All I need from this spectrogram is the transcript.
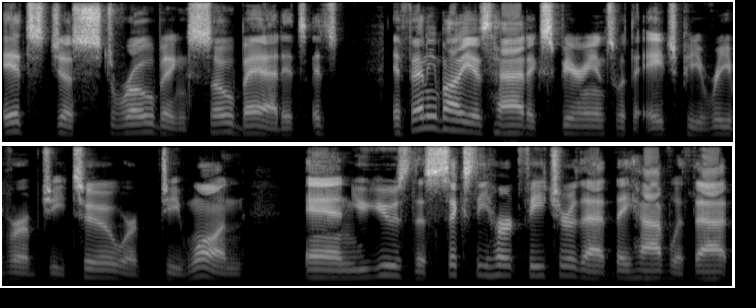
it's just strobing so bad. It's it's if anybody has had experience with the HP Reverb G2 or G1, and you use the 60 hertz feature that they have with that,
